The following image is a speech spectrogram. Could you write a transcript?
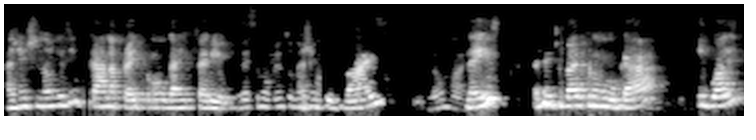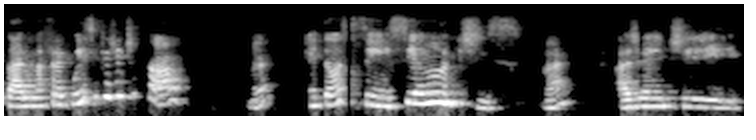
a gente não desencarna para ir para um lugar inferior. Nesse momento não. A gente vai, não mais. Não é isso? A gente vai para um lugar igualitário na frequência que a gente está, né? Então, assim, se antes né, a gente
